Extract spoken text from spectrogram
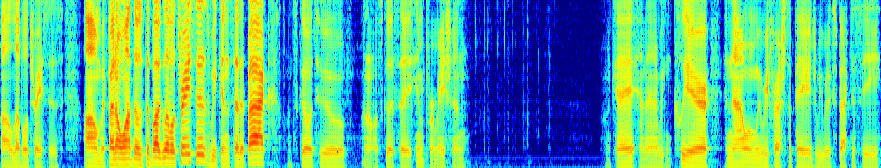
uh, level traces. Um, if I don't want those debug level traces, we can set it back. Let's go to, I don't know, let's go say information. Okay, and then we can clear, and now when we refresh the page, we would expect to see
